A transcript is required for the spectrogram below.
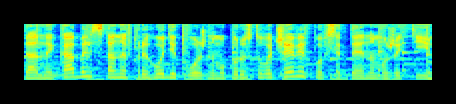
Даний кабель стане в пригоді кожному користувачеві в повсякденному житті.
